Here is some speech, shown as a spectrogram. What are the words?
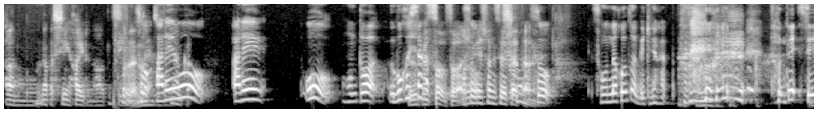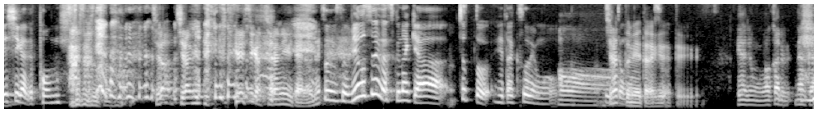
あのなんかシーン入るなっていうそうだね。そうあれをあれを本当は動かしたかった。そうそう、アニメーションにするやつだった。そう。そんなことはできなかった。ので静止画でポン。そうそうそう。チラ、チラ見。静止がチラ見みたいなね。そうそう。秒数が少なきゃちょっと下手くそでもあチラッと見えただけでという。いやでもわかる。なんか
